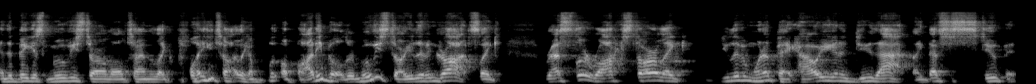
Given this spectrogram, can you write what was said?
and the biggest movie star of all time. They're like, what are you talking? Like a, a bodybuilder, movie star? You live in Graz, like wrestler, rock star, like you live in Winnipeg. How are you going to do that? Like, that's just stupid.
